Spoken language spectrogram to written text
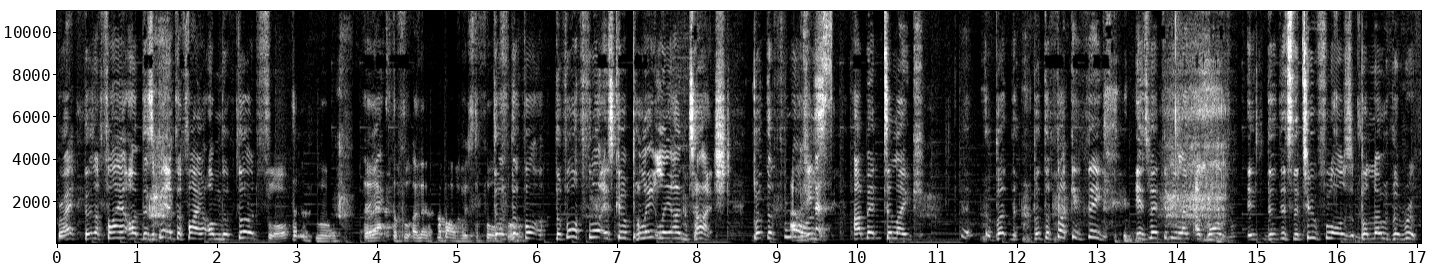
right? There's a fire on. There's a bit of the fire on the third floor. third floor, and that's the floor, and then above is the fourth The, floor. the, four, the fourth floor is completely untouched, but the floors that's- are meant to like. But the, but the fucking thing is meant to be like above. It, it's the two floors below the roof.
